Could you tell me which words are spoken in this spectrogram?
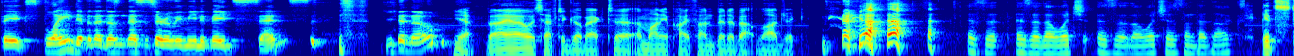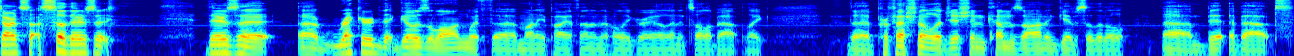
They explained it, but that doesn't necessarily mean it made sense. you know? Yeah, but I always have to go back to a Monty Python bit about logic. Is it is it the witch is it the witches and the ducks? It starts so there's a there's a a record that goes along with uh, Monty Python and the Holy Grail, and it's all about like the professional logician comes on and gives a little um, bit about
